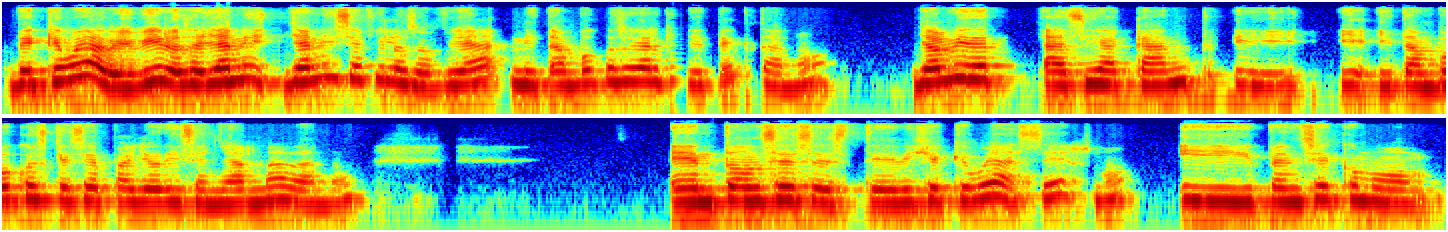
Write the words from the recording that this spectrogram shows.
¿de qué voy a vivir? O sea, ya ni, ya ni sé filosofía, ni tampoco soy arquitecta, ¿no? Ya olvidé así a Kant y, y, y tampoco es que sepa yo diseñar nada, ¿no? Entonces, este, dije, ¿qué voy a hacer, no? Y pensé como,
